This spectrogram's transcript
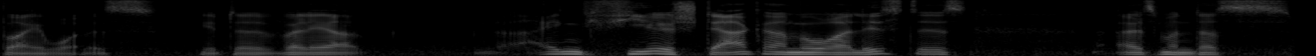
bei Wallace gibt, äh, weil er eigentlich viel stärker Moralist ist, als man das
